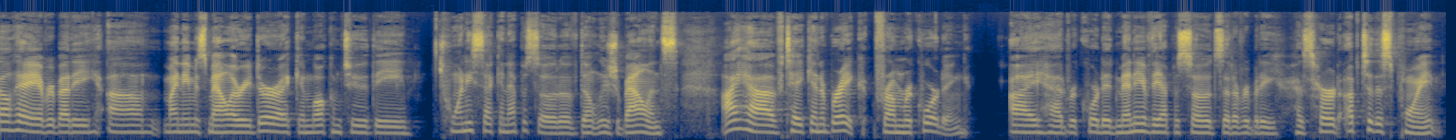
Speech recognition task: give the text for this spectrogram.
Well, hey, everybody. Uh, my name is Mallory Durick, and welcome to the 22nd episode of Don't Lose Your Balance. I have taken a break from recording. I had recorded many of the episodes that everybody has heard up to this point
